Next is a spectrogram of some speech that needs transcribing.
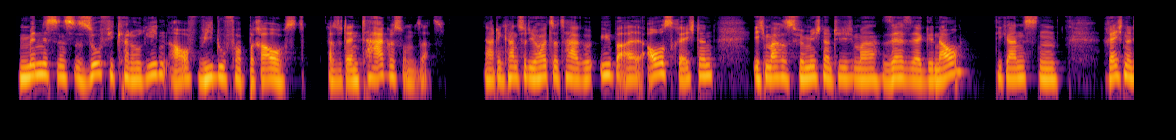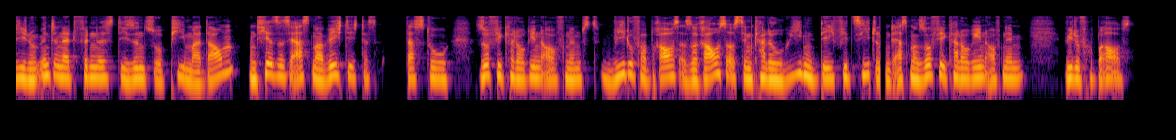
mindestens so viel Kalorien auf, wie du verbrauchst. Also dein Tagesumsatz. Ja, den kannst du dir heutzutage überall ausrechnen. Ich mache es für mich natürlich immer sehr, sehr genau. Die ganzen Rechner, die du im Internet findest, die sind so Pi mal Daumen. Und hier ist es erstmal wichtig, dass dass du so viel Kalorien aufnimmst, wie du verbrauchst, also raus aus dem Kaloriendefizit und erstmal so viel Kalorien aufnehmen, wie du verbrauchst.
